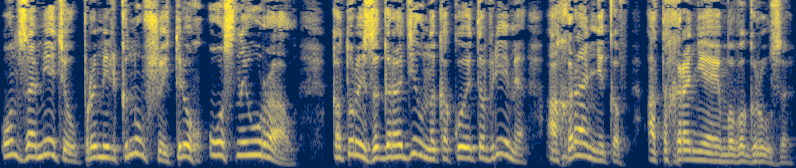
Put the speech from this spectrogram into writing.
он заметил промелькнувший трехосный Урал, который загородил на какое-то время охранников от охраняемого груза.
